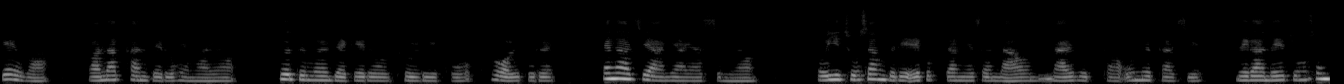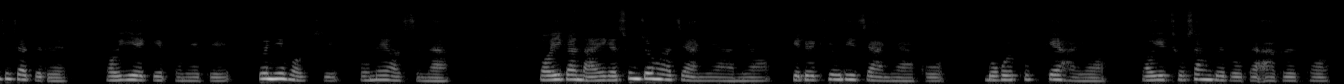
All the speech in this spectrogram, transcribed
깨와 완악한 대로 행하여 그 등을 내게로 돌리고 그 얼굴을 행하지 아니하였으며 너희 조상들이 애굽 땅에서 나온 날부터 오늘까지 내가 내 종 선지자들을 너희에게 보내되 끊임없이 보내었으나 너희가 나에게 순종하지 아니하며 귀를 기울이지 아니하고 목을 굳게 하여 너희 조상들보다 악을 더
